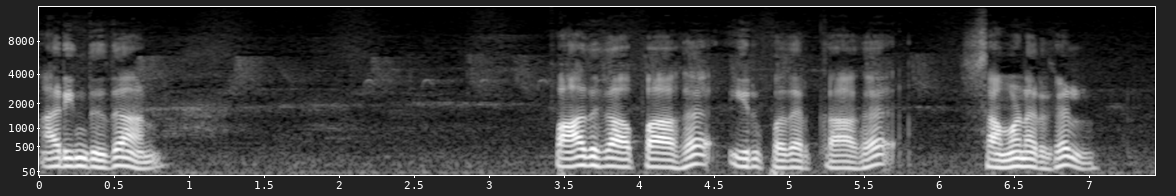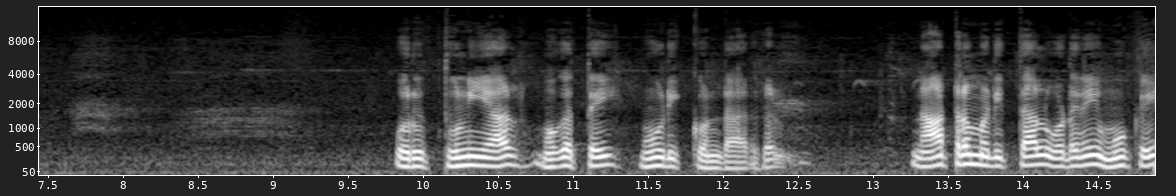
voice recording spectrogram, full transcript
அறிந்துதான் பாதுகாப்பாக இருப்பதற்காக சமணர்கள் ஒரு துணியால் முகத்தை மூடிக்கொண்டார்கள். நாற்றம் அடித்தால் உடனே மூக்கை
